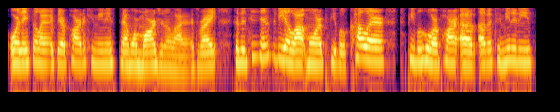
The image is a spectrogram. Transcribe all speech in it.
or they feel like they're part of communities that are more marginalized, right? Because it tends to be a lot more people of color, people who are part of other communities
